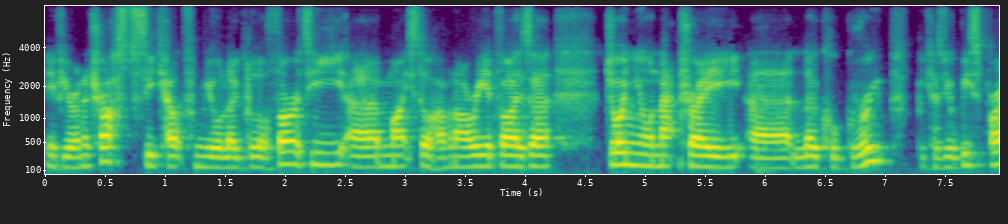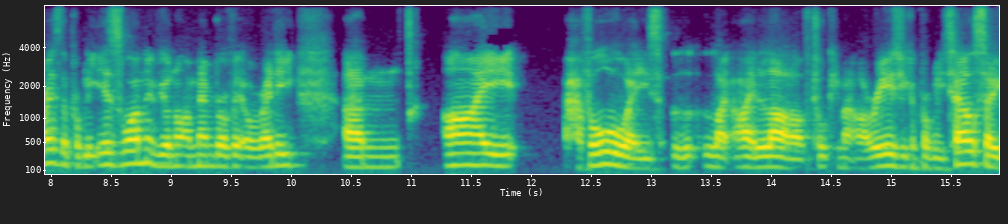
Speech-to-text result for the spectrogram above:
If you're in a trust, seek help from your local authority. Uh, might still have an RE advisor. Join your NATRE uh, local group because you'll be surprised. There probably is one if you're not a member of it already. Um, I have always like I love talking about RE, as you can probably tell. So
